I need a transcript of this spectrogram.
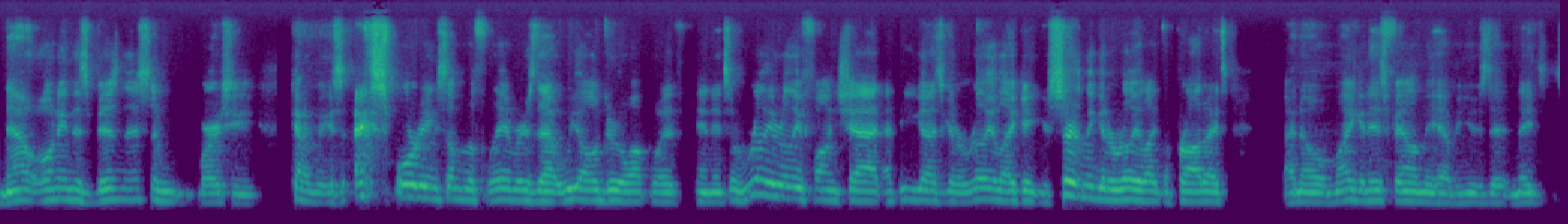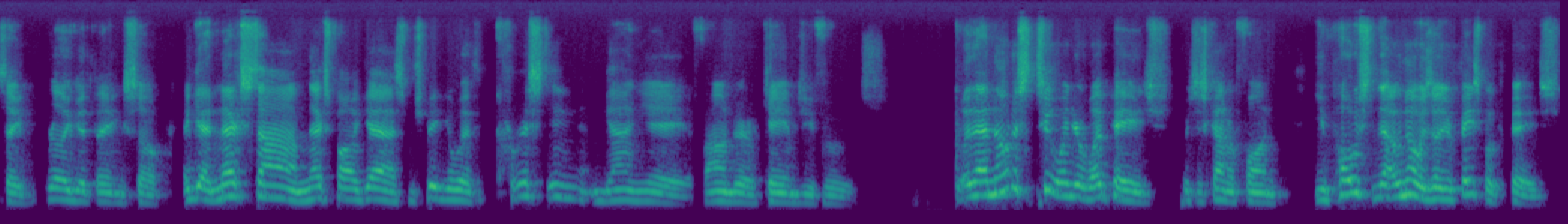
now owning this business and where she kind of is exporting some of the flavors that we all grew up with. And it's a really, really fun chat. I think you guys are going to really like it. You're certainly going to really like the product. I know Mike and his family have used it and they say really good things. So again, next time, next podcast, I'm speaking with Kristen Gagne, founder of KMG Foods. And I noticed too on your webpage, which is kind of fun, you posted, no, no, it was on your Facebook page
